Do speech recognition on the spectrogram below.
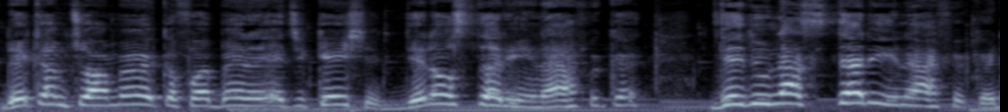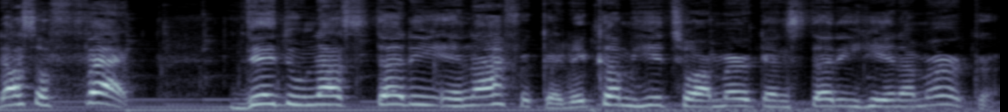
they come to America for a better education. They don't study in Africa. They do not study in Africa. That's a fact. They do not study in Africa. They come here to America and study here in America.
